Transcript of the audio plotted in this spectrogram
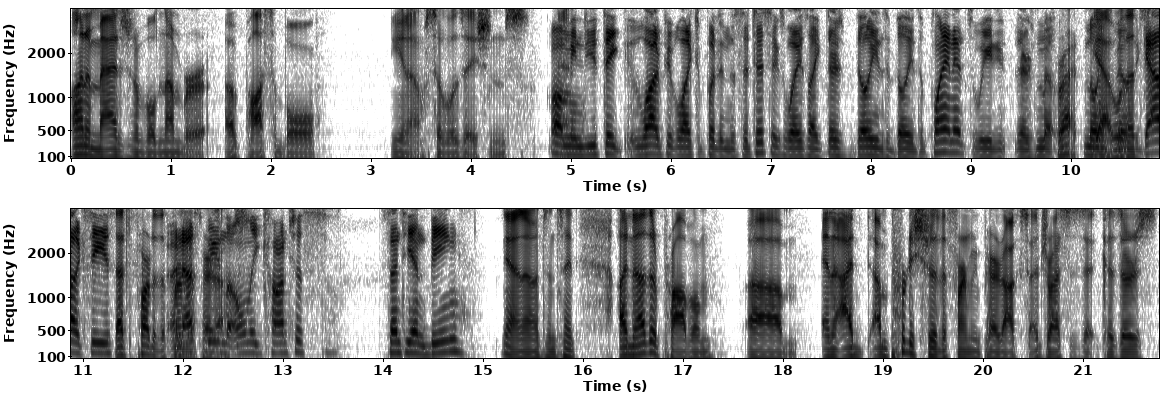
unimaginable number of possible, you know, civilizations. Well, I mean, do you think a lot of people like to put in the statistics ways like there's billions and billions of planets, we there's mil- Correct. millions Yeah, and well, billions of galaxies, That's part of the Fermi and us paradox. being the only conscious sentient being? Yeah, no, it's insane. Another problem, um, and I, I'm pretty sure the Fermi paradox addresses it because there's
